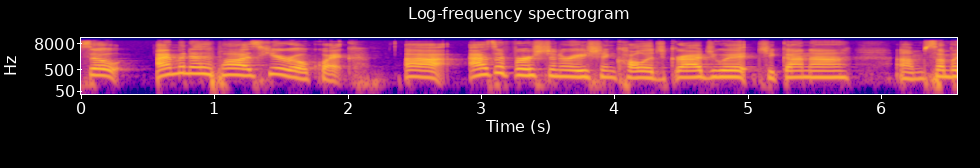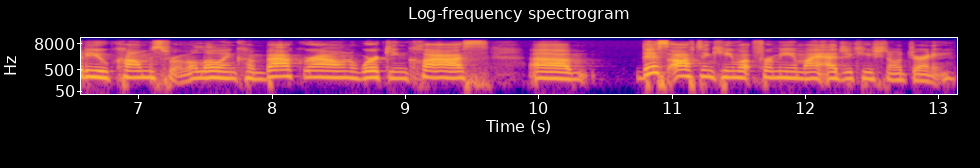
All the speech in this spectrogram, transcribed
So I'm going to pause here real quick. Uh, as a first generation college graduate, Chicana, um, somebody who comes from a low income background, working class, um, this often came up for me in my educational journey.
